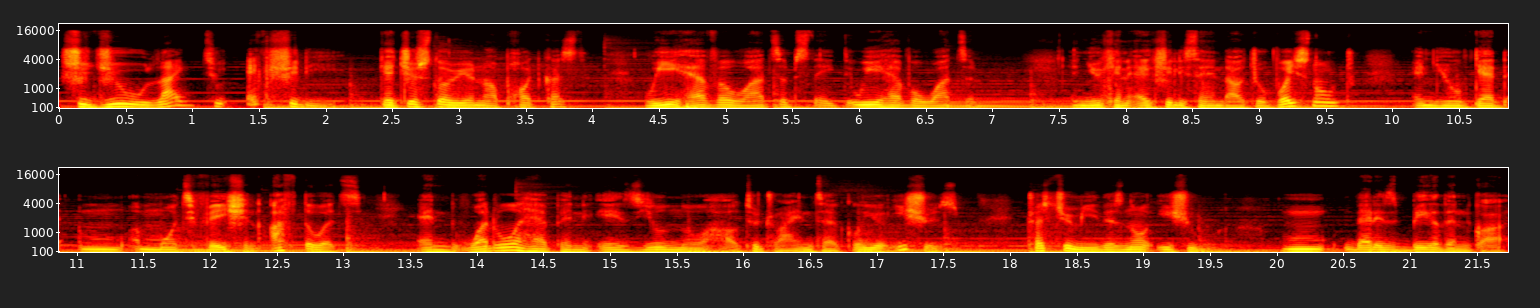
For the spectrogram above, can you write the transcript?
Should you like to actually get your story on our podcast, we have a WhatsApp state. We have a WhatsApp, and you can actually send out your voice note, and you'll get a motivation afterwards and what will happen is you'll know how to try and tackle your issues. Trust you me, there's no issue that is bigger than God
